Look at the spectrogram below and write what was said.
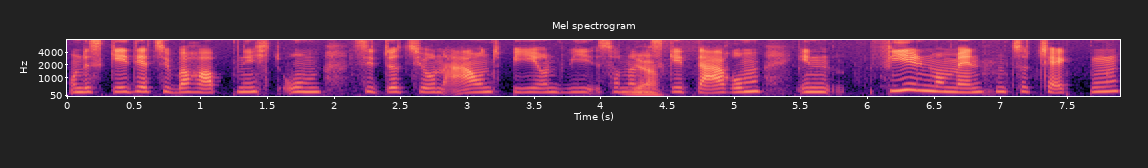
Und es geht jetzt überhaupt nicht um Situation A und B und wie, sondern Ja. es geht darum, in vielen Momenten zu checken,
